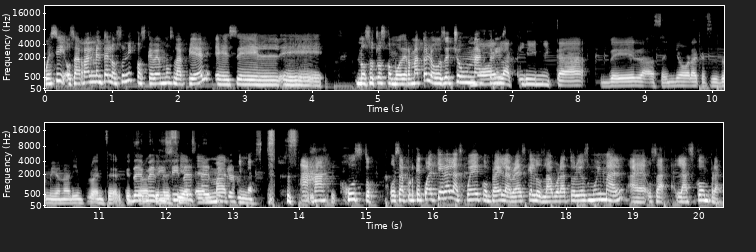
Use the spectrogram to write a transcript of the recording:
pues sí, o sea, realmente los únicos que vemos la piel es el eh, nosotros como dermatólogos. De hecho, una no en la clínica de la señora que es de millonaria influencer que de medicina en máquinas. Ajá, justo. O sea, porque cualquiera las puede comprar y la verdad es que los laboratorios muy mal, eh, o sea, las compran.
